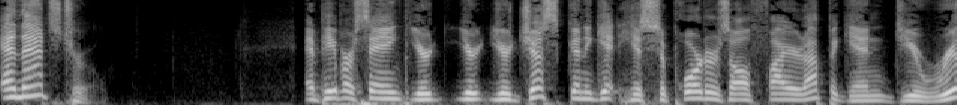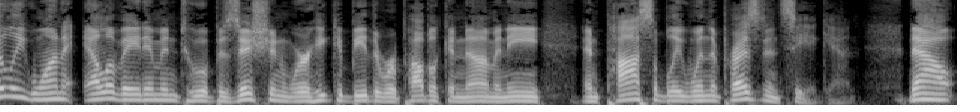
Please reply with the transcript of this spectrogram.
and that's true and people are saying you're you're you're just going to get his supporters all fired up again. Do you really want to elevate him into a position where he could be the Republican nominee and possibly win the presidency again? Now,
